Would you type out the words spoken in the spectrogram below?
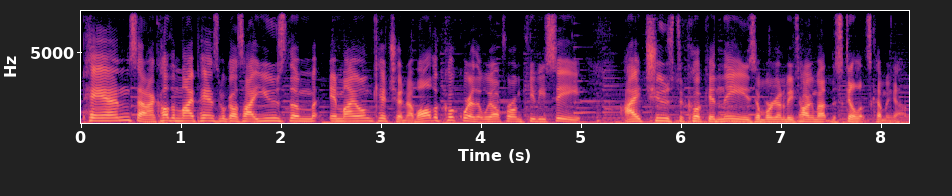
pans, and I call them my pans because I use them in my own kitchen. Of all the cookware that we offer on QVC, I choose to cook in these, and we're going to be talking about the skillets coming up.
